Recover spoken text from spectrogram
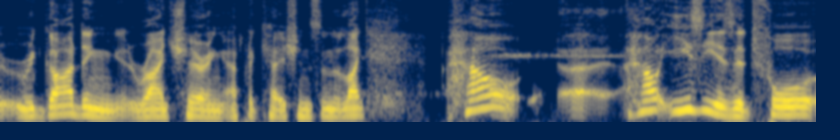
regarding ride-sharing applications and the like. How uh, how easy is it for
